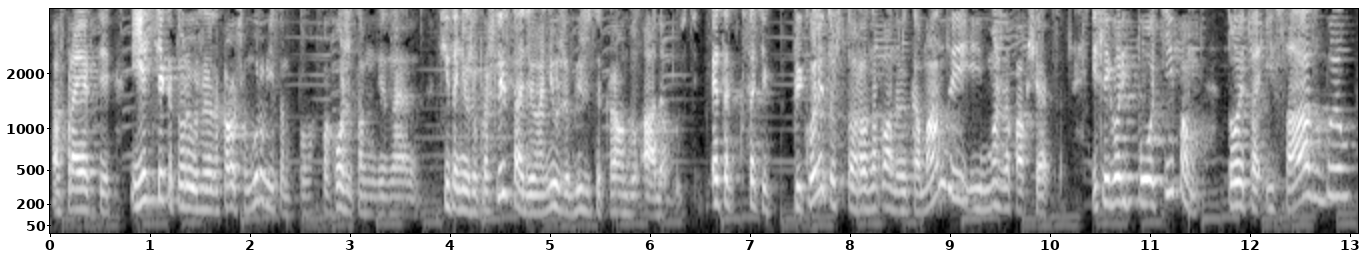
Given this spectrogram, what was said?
а, в проекте. И есть те, которые уже на хорошем уровне, там, похоже, там, не знаю, сит они уже прошли стадию, они уже ближе к раунду А, допустим. Это, кстати, прикольно то, что разноплановые команды, и можно пообщаться. Если говорить по типам, то это и SaaS был,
